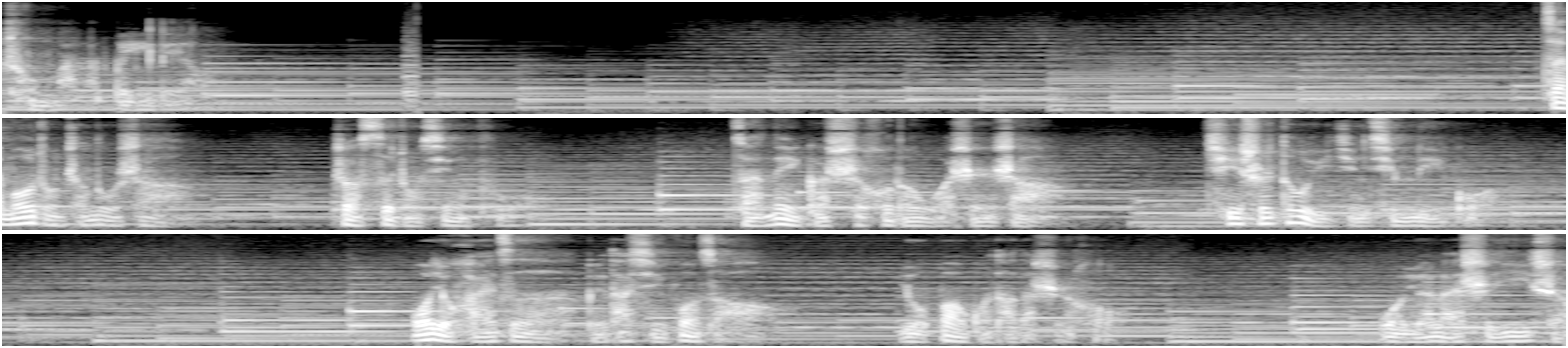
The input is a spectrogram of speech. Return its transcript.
充满了悲凉。在某种程度上，这四种幸福，在那个时候的我身上，其实都已经经历过。我有孩子，给他洗过澡。有抱过他的时候，我原来是医生，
